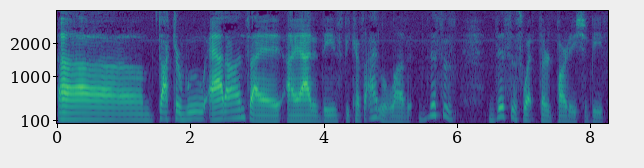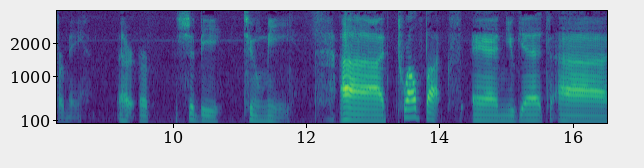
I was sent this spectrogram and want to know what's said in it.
um, Doctor Wu add-ons. I I added these because I love it. This is this is what third parties should be for me, or, or should be to me. Uh, twelve bucks, and you get uh,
